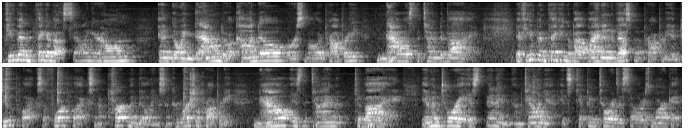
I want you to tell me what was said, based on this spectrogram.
If you've been thinking about selling your home and going down to a condo or a smaller property, now is the time to buy. If you've been thinking about buying an investment property, a duplex, a fourplex, an apartment building, some commercial property, now is the time to buy. Inventory is thinning, I'm telling you, it's tipping towards a seller's market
